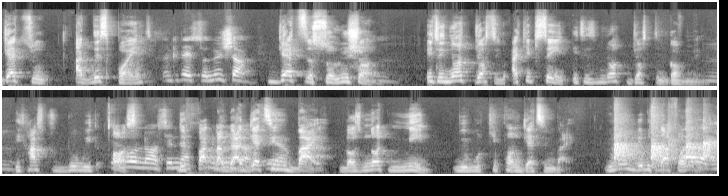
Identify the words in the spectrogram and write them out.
get to at this point at the solution. get the solution. Hmm. It is not just, I keep saying, it is not just the government. Hmm. It has to do with us. Even us the fact that we are getting yeah. by does not mean we will keep on getting by. We won't be able to do that for long.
